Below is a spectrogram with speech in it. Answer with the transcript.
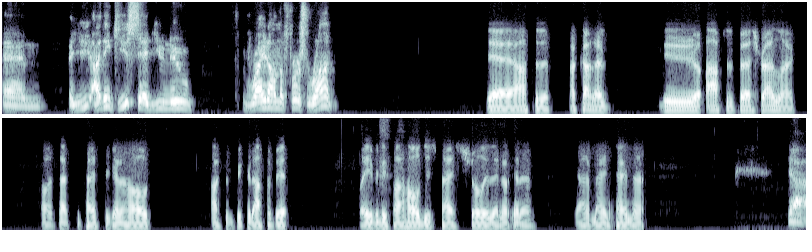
And you, I think you said you knew right on the first run. Yeah, after the I kind of knew after the first run, like, oh, that's the pace they're going to hold. I can pick it up a bit. But even if I hold this pace, surely they're not going to be able to maintain that. Yeah.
